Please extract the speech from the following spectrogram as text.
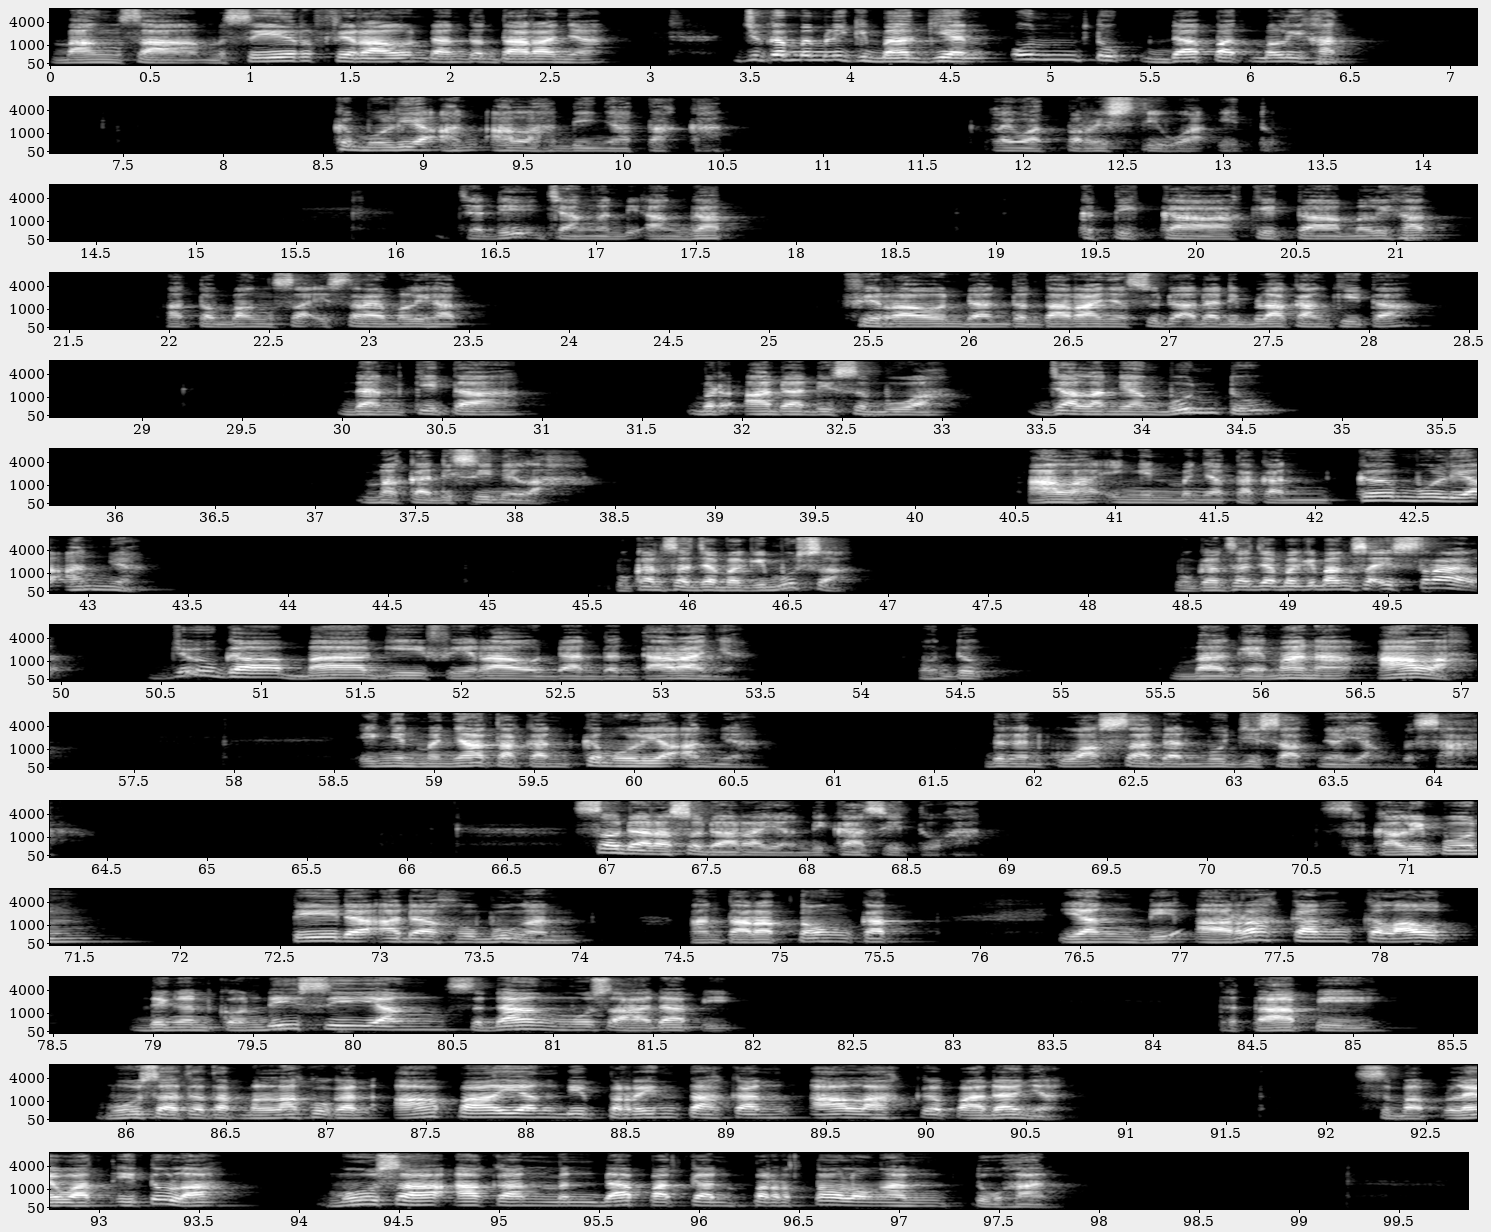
bangsa Mesir, Firaun, dan tentaranya juga memiliki bagian untuk dapat melihat kemuliaan Allah dinyatakan lewat peristiwa itu. Jadi jangan dianggap ketika kita melihat atau bangsa Israel melihat Firaun dan tentaranya sudah ada di belakang kita dan kita berada di sebuah jalan yang buntu, maka di sinilah Allah ingin menyatakan kemuliaannya. Bukan saja bagi Musa, bukan saja bagi bangsa Israel, juga bagi Firaun dan tentaranya. Untuk bagaimana Allah ingin menyatakan kemuliaannya dengan kuasa dan mujizatnya yang besar. Saudara-saudara yang dikasih Tuhan, Sekalipun tidak ada hubungan antara tongkat yang diarahkan ke laut dengan kondisi yang sedang Musa hadapi. Tetapi Musa tetap melakukan apa yang diperintahkan Allah kepadanya. Sebab lewat itulah Musa akan mendapatkan pertolongan Tuhan.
